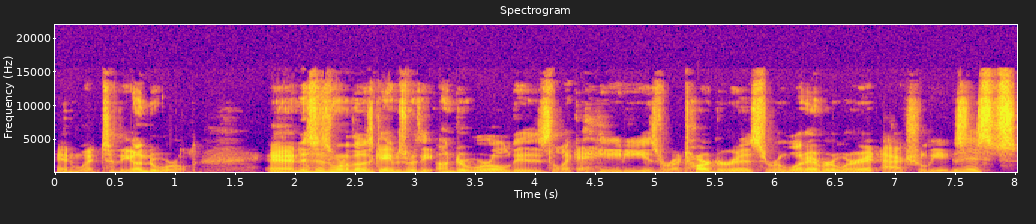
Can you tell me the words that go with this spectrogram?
and went to the underworld. And this is one of those games where the underworld is like a Hades or a Tartarus or whatever, where it actually exists.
